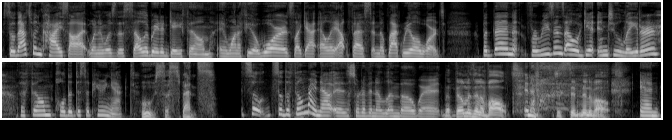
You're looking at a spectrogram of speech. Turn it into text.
So that's when Kai saw it, when it was this celebrated gay film. It won a few awards, like at LA Outfest and the Black Reel Awards. But then, for reasons I will get into later, the film pulled a disappearing act. Ooh, suspense. So, so the film right now is sort of in a limbo where. it, The film is in a vault. In a vault. just sitting in a vault. And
